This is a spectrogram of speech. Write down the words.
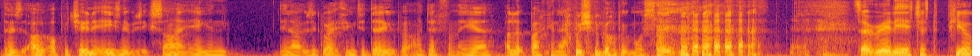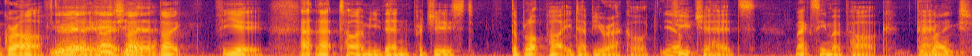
There's o- opportunities and it was exciting and you know it was a great thing to do. But I definitely uh, I look back and I wish I got a bit more sleep. So it really is just pure graft, Yeah, really. like, is, like, yeah. like for you, at that time, you then produced the Bloc Party debut record, Yeah. Futureheads, Maximo Park, The and Rakes.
